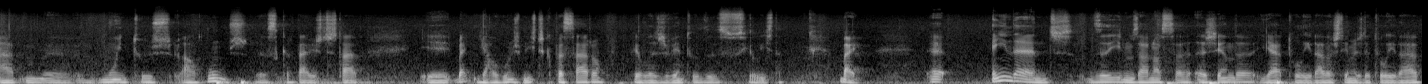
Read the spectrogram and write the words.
há uh, muitos, alguns secretários de Estado e, bem, e alguns ministros que passaram pela juventude socialista. Bem, Ainda antes de irmos à nossa agenda e à atualidade, aos temas de atualidade,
